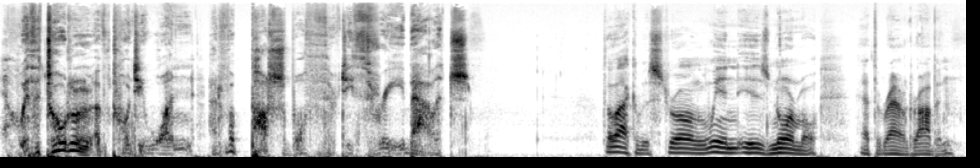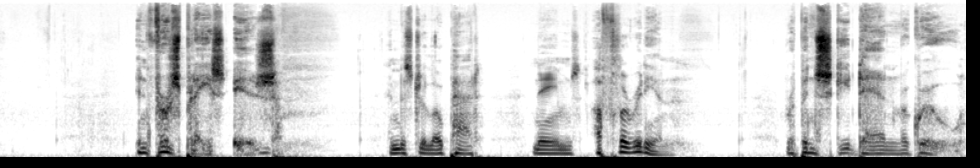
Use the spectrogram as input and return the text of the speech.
And with a total of 21 out of a possible 33 ballots. The lack of a strong win is normal at the round robin. In first place is, and Mr. Lopat names a Floridian, Rubinsky Dan McGrew.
